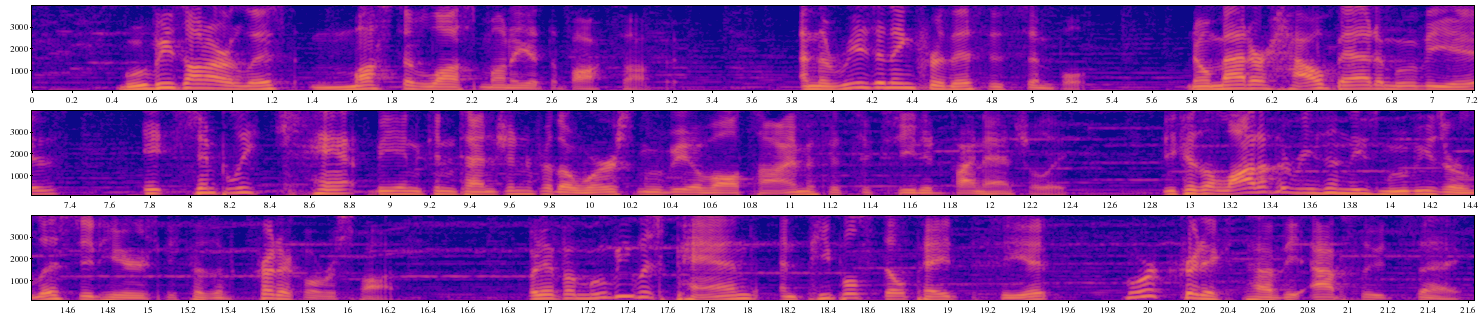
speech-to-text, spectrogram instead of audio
movies on our list must have lost money at the box office. And the reasoning for this is simple. No matter how bad a movie is, it simply can't be in contention for the worst movie of all time if it succeeded financially. Because a lot of the reason these movies are listed here is because of critical response. But if a movie was panned and people still paid to see it, who are critics to have the absolute say?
